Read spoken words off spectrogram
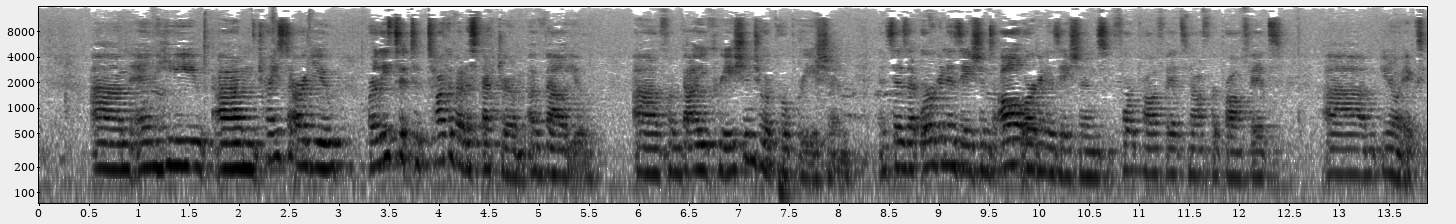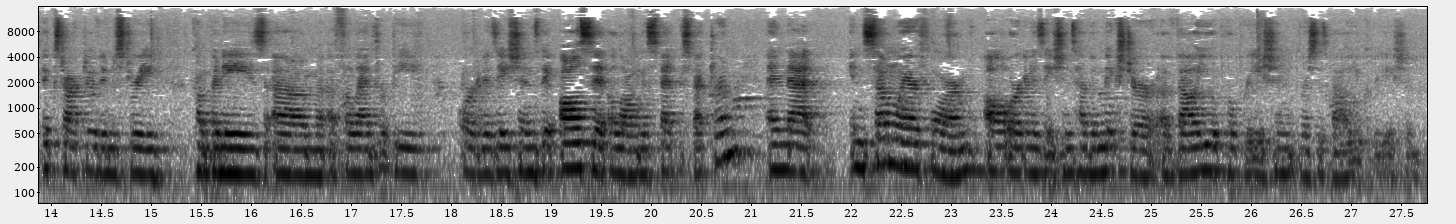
Um, and he um, tries to argue, or at least to, to, talk about a spectrum of value, uh, from value creation to appropriation, and says that organizations, all organizations, for-profits, not-for-profits, um, you know, ex extractive industry companies, um, philanthropy organizations, they all sit along the spe spectrum, and that in some way or form, all organizations have a mixture of value appropriation versus value creation.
